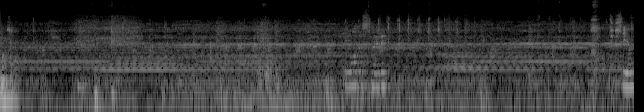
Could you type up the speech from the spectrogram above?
You see him?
